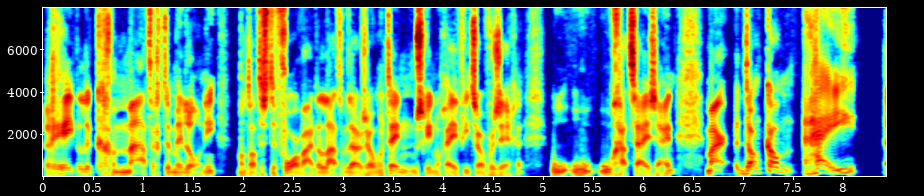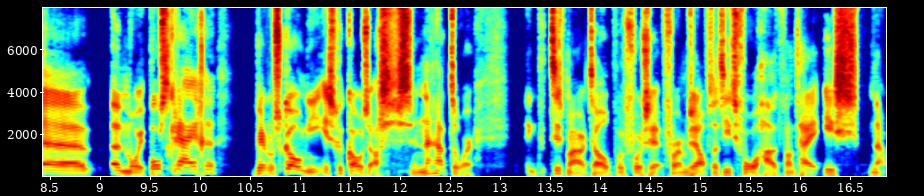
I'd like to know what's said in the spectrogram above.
redelijk gematigde Meloni. Want dat is de voorwaarde. Laten we daar zo meteen misschien nog even iets over zeggen. Hoe, hoe, hoe gaat zij zijn? Maar dan kan hij uh, een mooie post krijgen. Berlusconi is gekozen als senator. Het is maar te hopen voor, ze, voor hemzelf dat hij het volhoudt. Want hij is, nou,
